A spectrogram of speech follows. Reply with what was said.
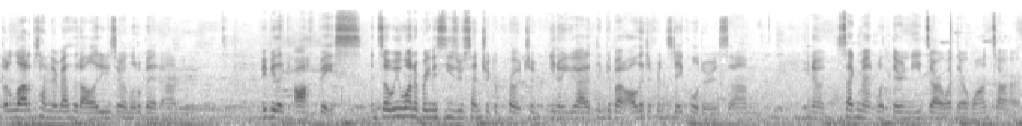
but a lot of the time their methodologies are a little bit. Um, maybe like off base and so we want to bring this user-centric approach of you know you got to think about all the different stakeholders um, you know segment what their needs are what their wants are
